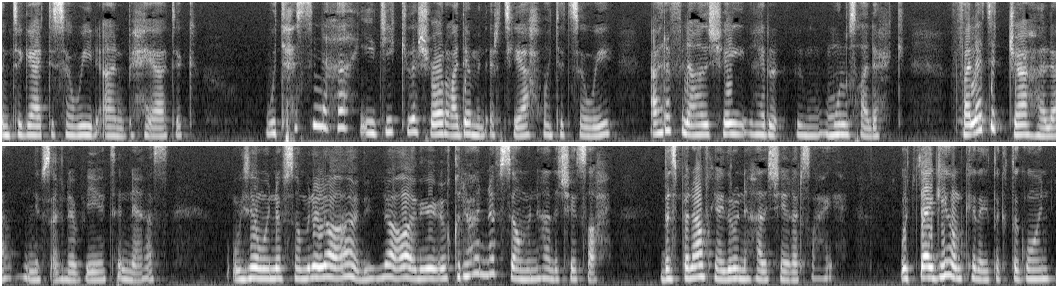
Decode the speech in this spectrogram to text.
أنت قاعد تسويه الآن بحياتك وتحس إنه ها يجيك كذا شعور عدم الارتياح وأنت تسويه أعرف إن هذا الشيء غير مو لصالحك. فلا تتجاهله نفس أغلبية الناس ويسوون نفسهم لا عادي لا عادي يقنعون نفسهم إن هذا الشيء صح بس بالعافية يدرون إن هذا الشيء غير صحيح. وتلاقيهم كذا يطقطقون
